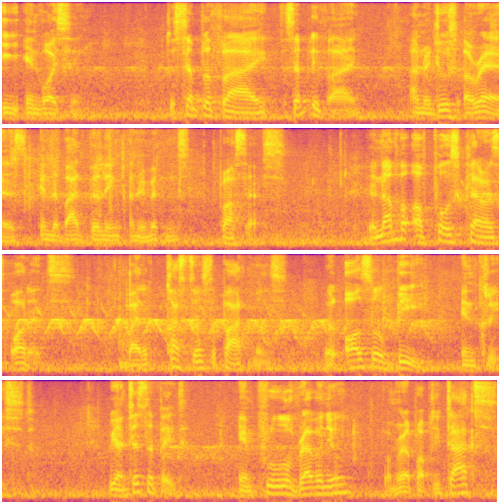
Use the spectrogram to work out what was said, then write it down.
e-invoicing to simplify, to simplify and reduce arrears in the VAT billing and remittance process. The number of post-clearance audits by the customs departments will also be increased. We anticipate improved revenue from real property tax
